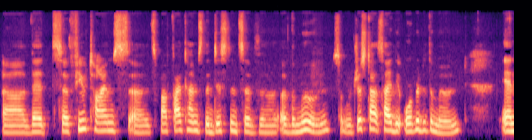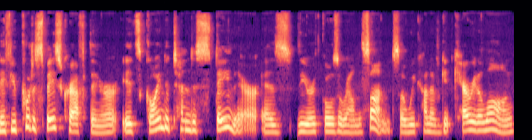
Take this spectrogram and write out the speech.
uh, that's a few times, uh, it's about five times the distance of the of the moon. So we're just outside the orbit of the moon. And if you put a spacecraft there, it's going to tend to stay there as the Earth goes around the sun. So we kind of get carried along.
